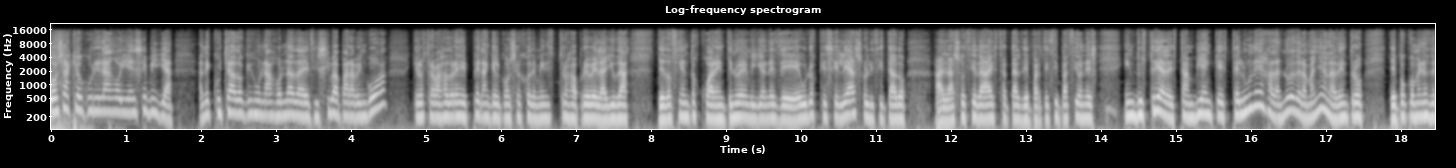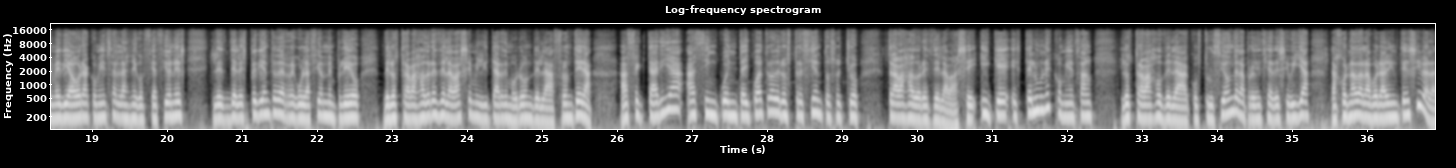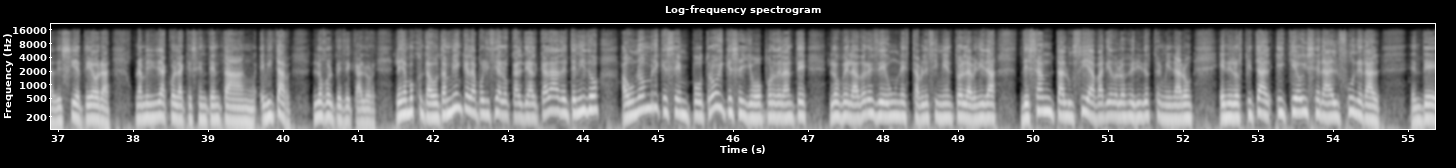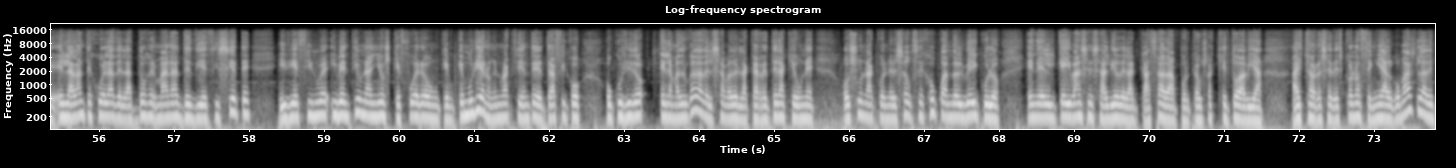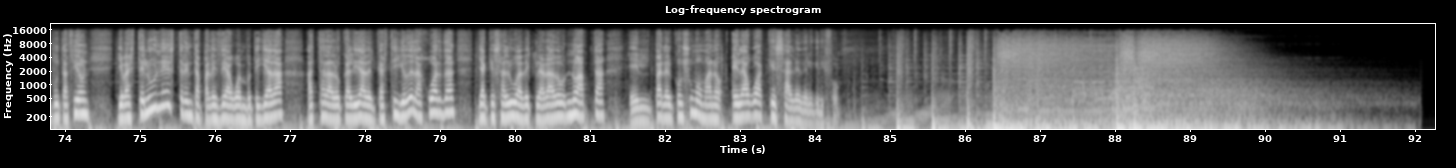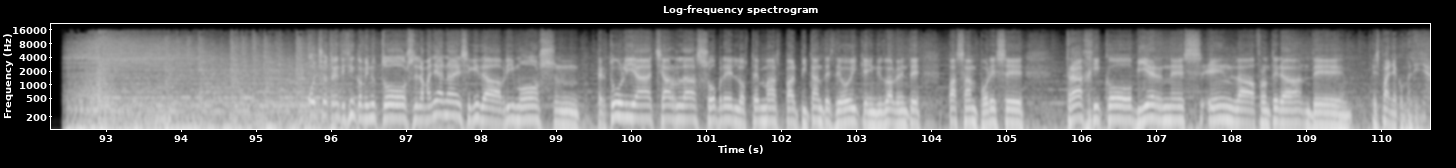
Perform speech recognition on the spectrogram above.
Cosas que ocurrirán hoy en Sevilla. Han escuchado que es una jornada decisiva para Bengoa, que los trabajadores esperan que el Consejo de Ministros apruebe la ayuda de 249 millones de euros que se le ha solicitado a la Sociedad Estatal de Participaciones Industriales. También que este lunes a las 9 de la mañana, dentro de poco menos de media hora, comienzan las negociaciones del expediente de regulación de empleo de los trabajadores de la base militar de Morón de la Frontera. Afectaría a 54 de los 308 trabajadores de la base y que este lunes comienzan los trabajos de la construcción de la provincia de Sevilla, la jornada laboral intensiva, la de siete horas, una medida con la que se intentan evitar los golpes de calor. Les hemos contado también que la policía local de Alcalá ha detenido a un hombre que se empotró y que se llevó por delante los veladores de un establecimiento en la avenida de Santa Lucía. Varios de los heridos terminaron en el hospital y que hoy será el funeral en la lantejuela de las dos hermanas de 17 y, 19, y 21 años que, fueron, que, murieron en un accidente de tráfico ocurrido en la madrugada del sábado en la carretera que une Osuna con el Saucejo cuando el vehículo en el que iban se salió de la calzada por causas que todavía a esta hora se desconocen. Y algo más, la Diputación lleva este lunes 30 pales de agua embotellada hasta la localidad del Castillo de las Guardas, ya que Salud ha declarado no apta el, para el consumo humano el agua que sale del grifo. ...8.35 minutos de la mañana... ...enseguida abrimos mm, tertulia, charlas... ...sobre los temas palpitantes de hoy... ...que indudablemente pasan por ese trágico viernes... ...en la frontera de España con Melilla.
